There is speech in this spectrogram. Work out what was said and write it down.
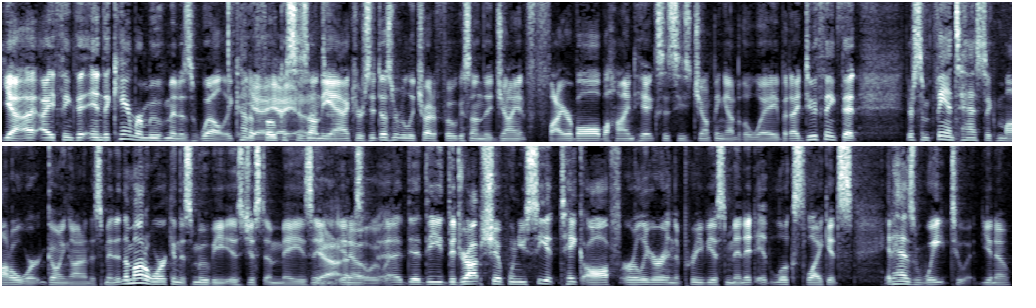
Yeah, I, I think that in the camera movement as well, it kind of Yeah, yeah, focuses yeah, on the actors. It doesn't really try to focus on the giant fireball behind Hicks as he's jumping out of the way. But I do think that there's some fantastic model work going on in this minute. The model work in this movie is just amazing. Yeah, you know, absolutely. uh, the, the the drop ship when you see it take off earlier in the previous minute, it looks like it's it has weight to it. You know,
